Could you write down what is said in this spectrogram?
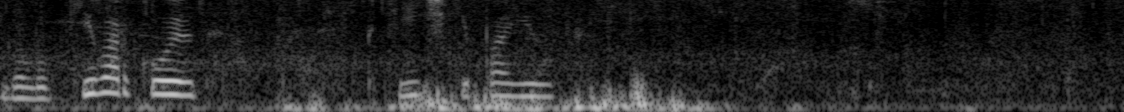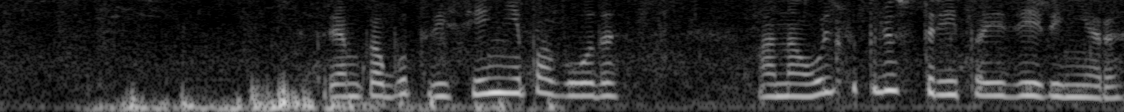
Голубки воркуют. Птички поют. Прям как будто весенняя погода. А на улице плюс 3, по идее, Венера.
